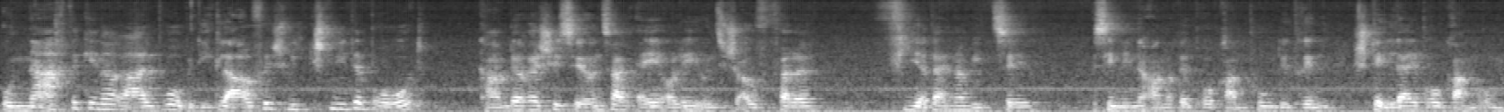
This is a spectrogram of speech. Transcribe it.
Und nach der Generalprobe, die gelaufen ist wie geschnitten Brot, kam der Regisseur und sagt, ey Olli, uns ist aufgefallen, vier deiner Witze sind in andere Programmpunkte drin, stell dein Programm um.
